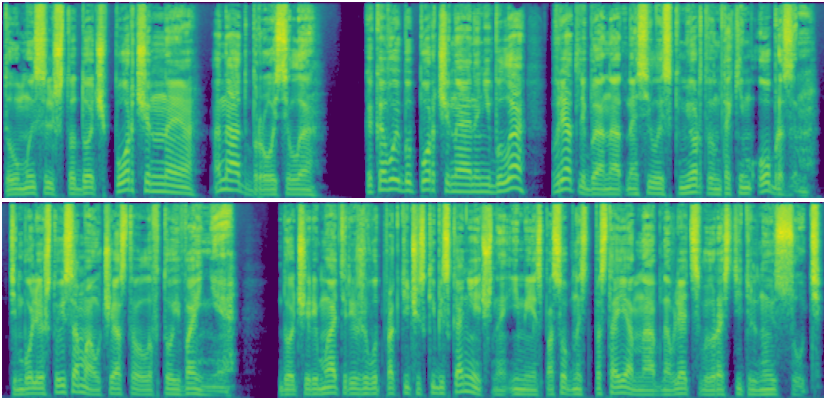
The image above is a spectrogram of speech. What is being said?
Ту мысль, что дочь порченная, она отбросила, Каковой бы порченной она ни была, вряд ли бы она относилась к мертвым таким образом, тем более что и сама участвовала в той войне. Дочери матери живут практически бесконечно, имея способность постоянно обновлять свою растительную суть.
